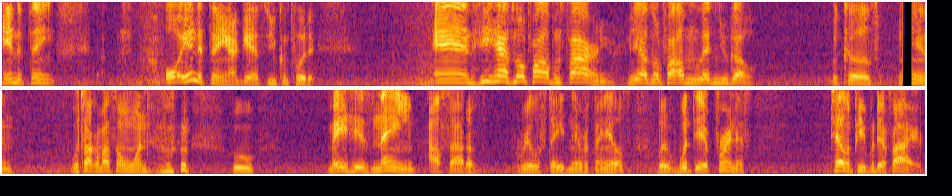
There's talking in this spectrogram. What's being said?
anything or anything I guess you can put it. And he has no problem firing you. He has no problem letting you go. Because when we're talking about someone who who made his name outside of real estate and everything else but with the apprentice telling people they're fired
